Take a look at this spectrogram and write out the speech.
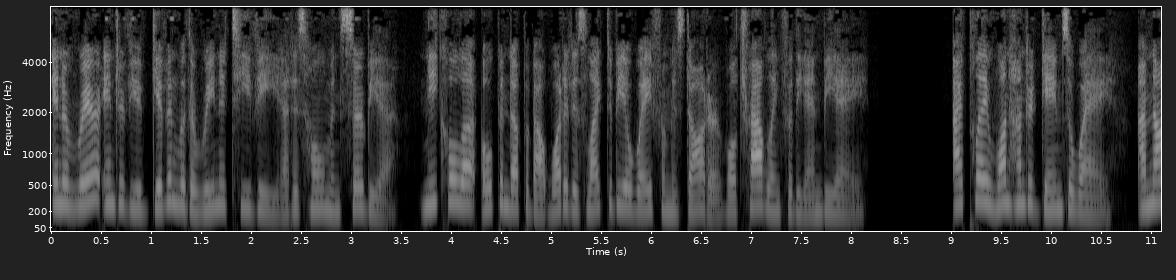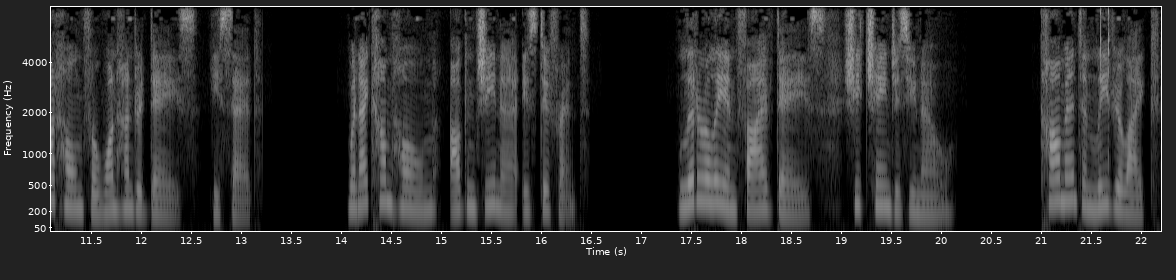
In a rare interview given with Arena TV at his home in Serbia, Nikola opened up about what it is like to be away from his daughter while traveling for the NBA. I play 100 games away, I'm not home for 100 days, he said. When I come home, Ognjena is different. Literally in 5 days, she changes you know. Comment and leave your like,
